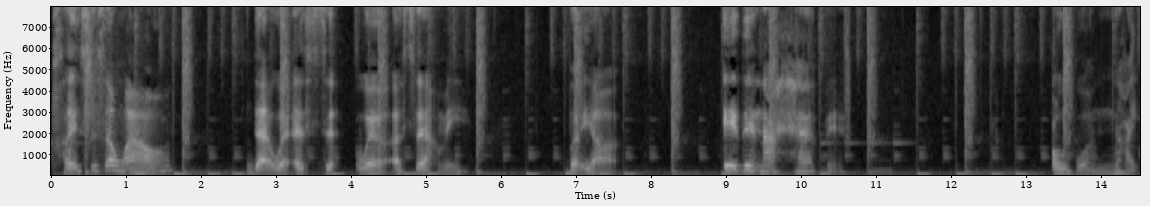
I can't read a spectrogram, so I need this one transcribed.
places around that will accept, will accept me. But y'all, it did not happen overnight.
